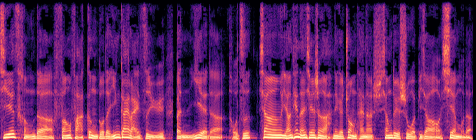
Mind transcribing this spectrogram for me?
阶层的方法，更多的应该来自于本业的投资。像杨天南先生啊，那个状态呢，相对是我比较羡慕的。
